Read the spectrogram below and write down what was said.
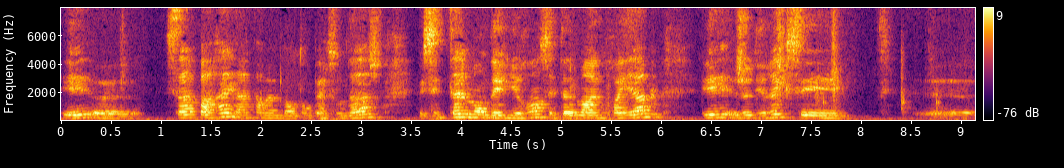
et ça apparaît hein, quand même dans ton personnage, mais c'est tellement délirant, c'est tellement incroyable, et je dirais que c'est euh,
